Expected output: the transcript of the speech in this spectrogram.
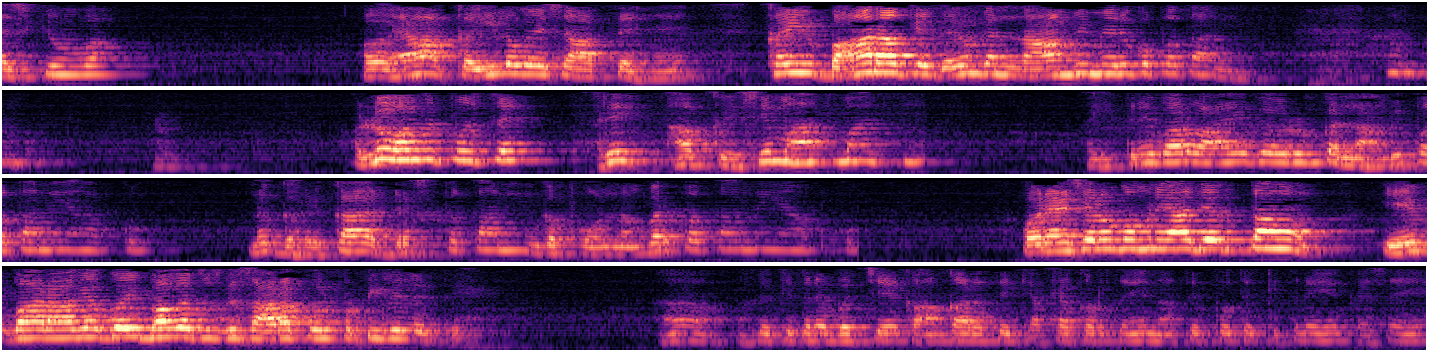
ऐसे क्यों हुआ? और यहाँ कई लोग ऐसे आते हैं, कई बार आके गए, उनका नाम भी मेरे को पता नहीं। लोग हमसे पूछते हैं अरे, आप कैसे महात्मा इतने इतने बार आए गए और उनका नाम भी पता नहीं आपको। न घर का एड्रेस पता नहीं, उनका फ़ोन नंबर पता नहीं आपको। और ऐसे लोगों को मैं यहाँ देखता हूँ, एक बार आ गया कोई भगत, उसके सारा पोल पट्टी ले लेते हैं। हाँ उसके कितने बच्चे हैं कहाँ कहाँ रहते हैं क्या क्या करते हैं नाते पोते कितने हैं, कैसे हैं,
